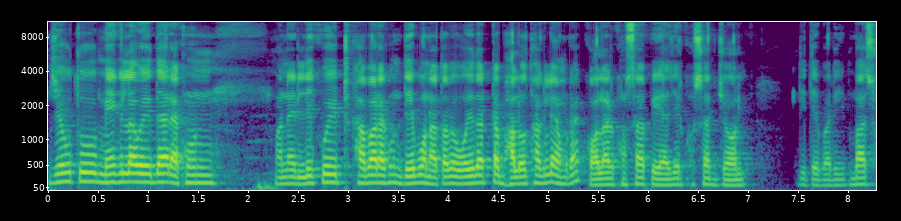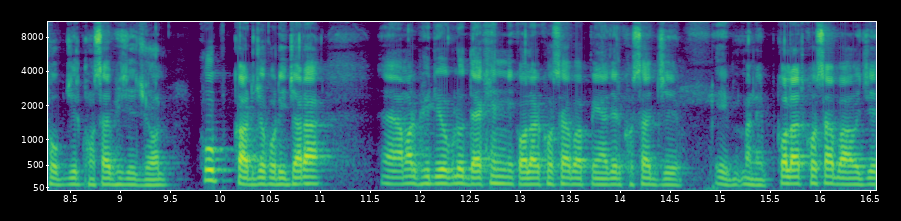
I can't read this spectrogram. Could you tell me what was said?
যেহেতু মেঘলা ওয়েদার এখন মানে লিকুইড খাবার এখন দেবো না, তবে ওয়েদারটা ভালো থাকলে আমরা কলার খোসা, পেঁয়াজের খোসার জল দিতে পারি বা সবজির খোসা ভিজে জল। খুব কার্যকরী। যারা আমার ভিডিওগুলো দেখেননি, কলার খোসা বা পেঁয়াজের খোসার যে, এই মানে কলার খোসা বা ওই যে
